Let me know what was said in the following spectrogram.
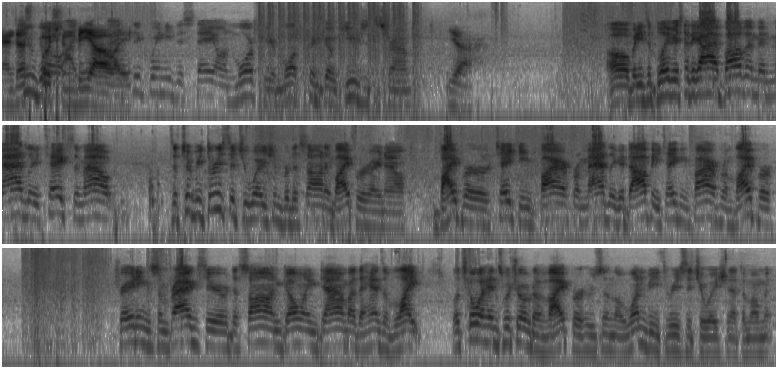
And just Hugo, pushing BLA. I think we need to stay on Morph here. Morph could go huge this round. Yeah. Oh, but he's oblivious to the guy above him and madly takes him out. It's a 2v3 situation for Dasan and Viper right now. Viper taking fire from Madly Gaddafi, taking fire from Viper. Trading some frags here. Dasan going down by the hands of Light. Let's go ahead and switch over to Viper, who's in the 1v3 situation at the moment.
